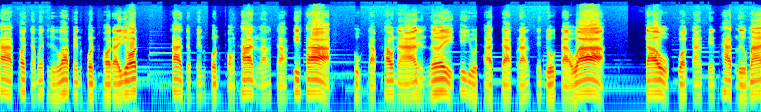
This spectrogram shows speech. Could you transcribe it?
ข้าก็จะไม่ถือว่าเป็นคนทรยศข้าจะเป็นคนของท่านหลังจากที่ข้า ถูกจับเท่านั้นเห็นเลยที่อยู่ถัดจากร้านเซนโยกล่าวว่า เจ้ากลัวการเป็นทาสหรือไม่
